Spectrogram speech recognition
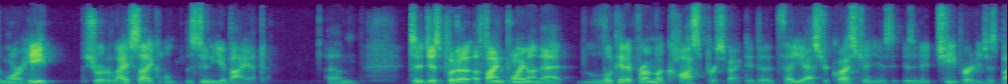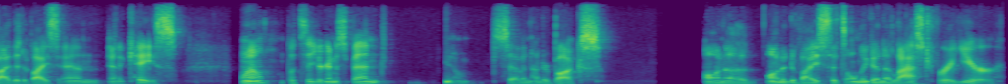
The more heat, the shorter life cycle, the sooner you buy it. Um, to just put a, a, fine point on that, look at it from a cost perspective. Let's say you ask your question: is isn't it cheaper to just buy the device and and a case? Well, let's say you're going to spend, you know, 700 bucks on a on a device that's only going to last for a year.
